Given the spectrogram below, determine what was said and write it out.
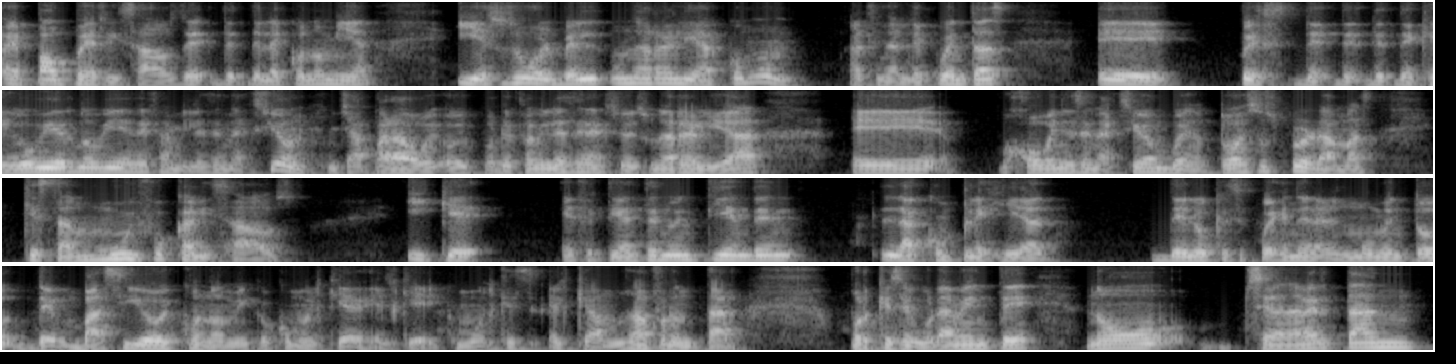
eh, pauperizados de, de, la economía, y eso se vuelve una realidad común. Al final de cuentas, eh, pues, de, de, qué gobierno viene Familias en Acción? Ya para hoy, hoy por hoy Familias en Acción es una realidad. Eh, Jóvenes en Acción, bueno, todos esos programas que están muy focalizados y que efectivamente no entienden la complejidad de lo que se puede generar en un momento de un vacío económico como el que, el que, como el que, el que vamos a afrontar, porque seguramente no se van a ver tan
